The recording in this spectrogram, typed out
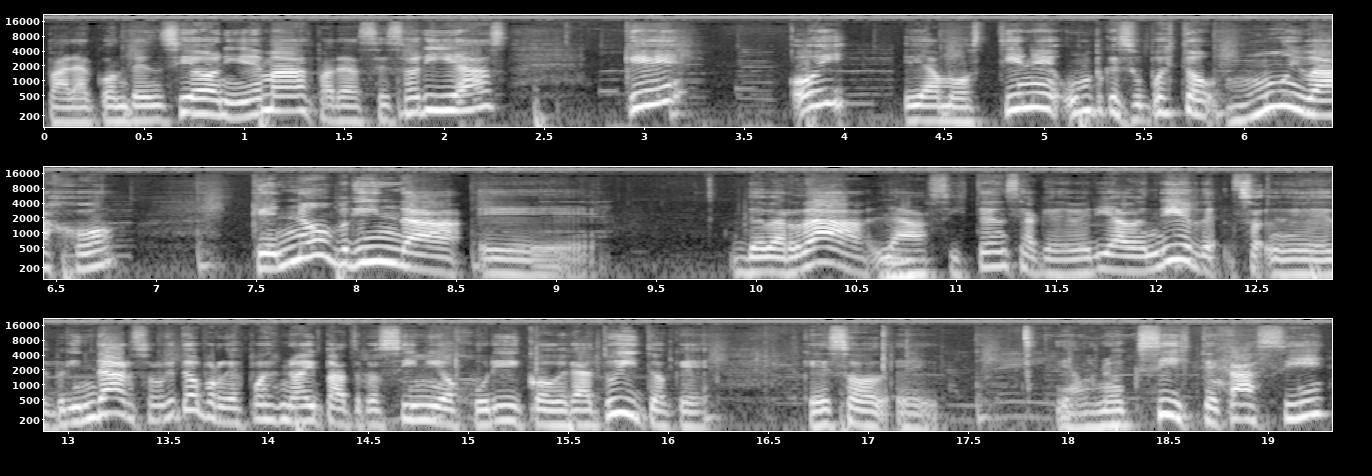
para contención y demás, para asesorías, que hoy, digamos, tiene un presupuesto muy bajo, que no brinda eh, de verdad la asistencia que debería vendir, brindar, sobre todo porque después no hay patrocinio jurídico gratuito, que, que eso, digamos, no existe casi.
